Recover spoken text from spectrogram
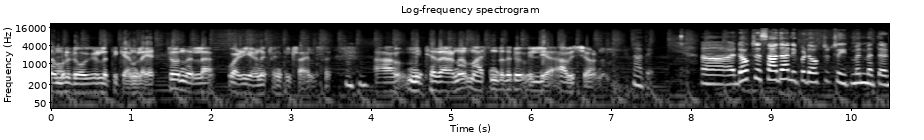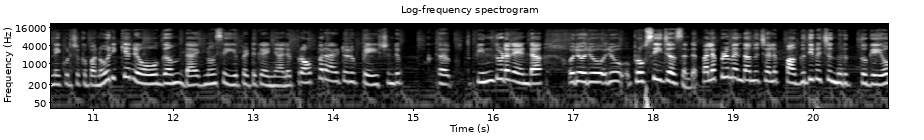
നമ്മൾ രോഗികളിൽ എത്തിക്കാനുള്ള ഏറ്റവും നല്ല വഴിയാണ് ക്ലിനിക്കൽ ട്രയൽസ്. ആ മിഥ്യധാരണ മാറ്റേണ്ടത് ഒരു വലിയ ആവശ്യമാണ്. അതെ. ഡോക്ടർ സാധാരണ ഇപ്പോൾ ഡോക്ടർ ട്രീറ്റ്മെന്റ് മെത്തേഡിനെ കുറിച്ചൊക്കെ പറഞ്ഞു. ഒരിക്കൽ രോഗം ഡയഗ്നോസ് ചെയ്യപ്പെട്ട് കഴിഞ്ഞാൽ പ്രോപ്പറായിട്ടൊരു പേഷ്യന്റ് പിന്തുടരേണ്ട ഒരു ഒരു ഒരു പ്രൊസീജിയേഴ്സ് ഉണ്ട്. പലപ്പോഴും എന്താണെന്ന് വെച്ചാൽ പകുതി വെച്ച് നിർത്തുകയോ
